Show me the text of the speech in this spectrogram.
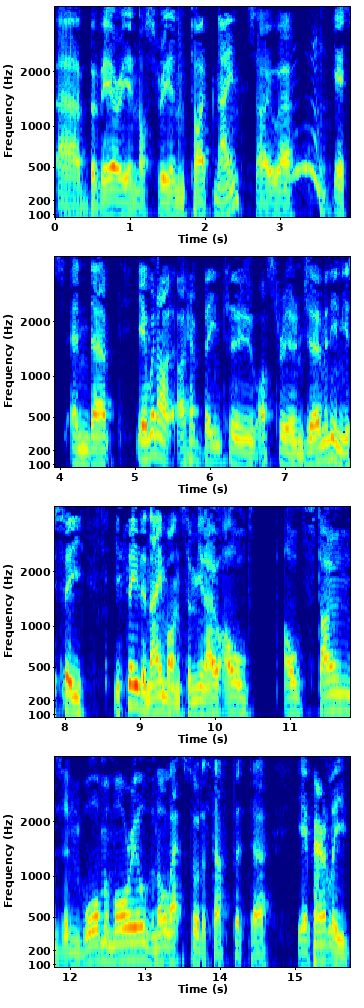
uh, Bavarian, Austrian type name. So, uh, mm. yes. And, uh, yeah, when I, I have been to Austria and Germany and you see, you see the name on some, you know, old, old stones and war memorials and all that sort of stuff. But, uh, yeah, apparently,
